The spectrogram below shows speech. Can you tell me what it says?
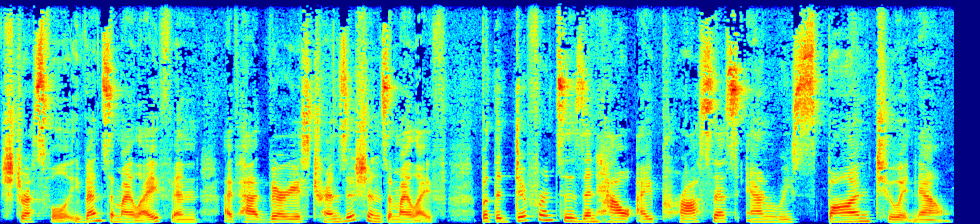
stressful events in my life, and I've had various transitions in my life. But the difference is in how I process and respond to it now.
